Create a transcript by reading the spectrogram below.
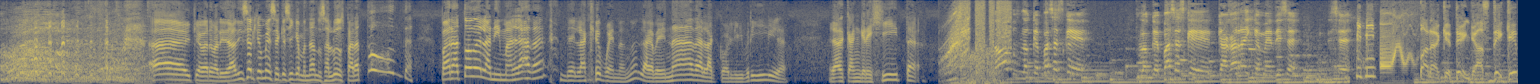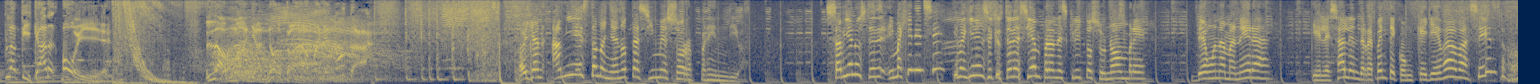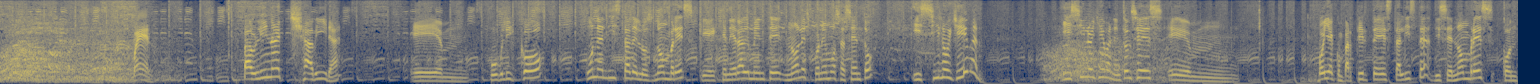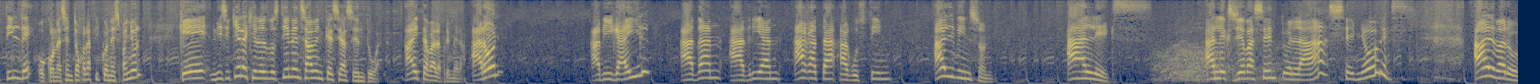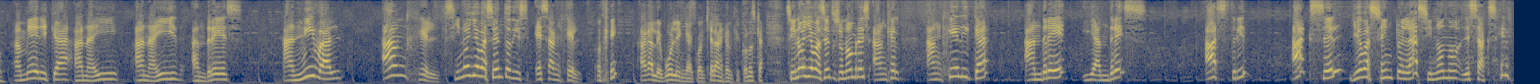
Ay, qué barbaridad. Y Sergio Mesa que sigue mandando saludos para toda, para toda la animalada de la que buena, ¿no? La venada, la colibrí, la, la cangrejita. No, pues lo que pasa es que. Lo que pasa es que, que agarra y que me dice. Dice. Para que tengas de qué platicar hoy. La mañanota. La mañanota. Oigan, a mí esta mañanota sí me sorprendió. ¿Sabían ustedes? Imagínense, imagínense que ustedes siempre han escrito su nombre de una manera y le salen de repente con que llevaba acento. Bueno, Paulina Chavira eh, publicó una lista de los nombres que generalmente no les ponemos acento y sí lo llevan. Y sí lo llevan. Entonces, eh, voy a compartirte esta lista. Dice nombres con tilde o con acento gráfico en español que ni siquiera quienes los tienen saben que se acentúan. Ahí te va la primera. Aarón, Abigail, Adán, Adrián, Ágata, Agustín, Alvinson, Alex. Alex lleva acento en la A, señores. Álvaro, América, Anaí, Anaíd, Andrés, Aníbal, Ángel. Si no lleva acento, es Ángel, ¿ok? Hágale bullying a cualquier ángel que conozca. Si no lleva acento, su nombre es Ángel. Angélica, André y Andrés. Astrid, Axel, lleva acento en la, si no, no es Axel.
